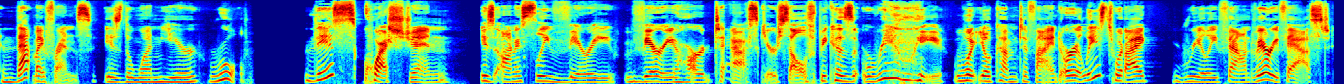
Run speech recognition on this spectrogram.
And that, my friends, is the one year rule. This question is honestly very, very hard to ask yourself because really what you'll come to find, or at least what I really found very fast,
